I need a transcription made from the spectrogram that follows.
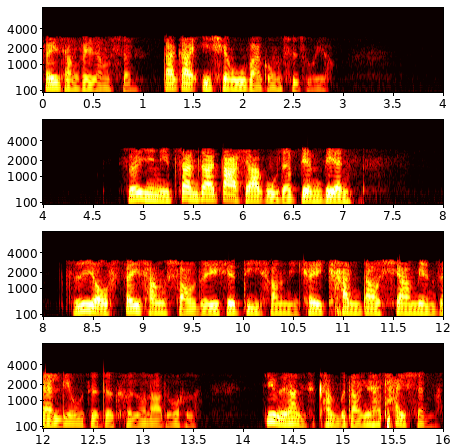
非常非常深，大概一千五百公尺左右。所以你站在大峡谷的边边，只有非常少的一些地方你可以看到下面在流着的科罗拉多河，基本上你是看不到，因为它太深了。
